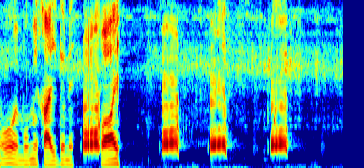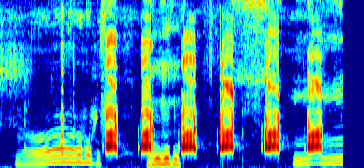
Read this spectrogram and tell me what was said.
โอ้ยบ่มีไข่ตัวนี้ปล่อยโอ้ยอืมอืม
